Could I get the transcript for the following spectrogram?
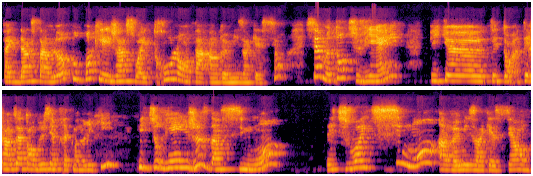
Fait que dans ce temps-là, pour pas que les gens soient trop longtemps en remise en question, si, admettons, tu viens, puis que tu es, rendu à ton deuxième traitement de Reiki, puis tu reviens juste dans six mois, ben, tu vas être six mois en remise en question.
